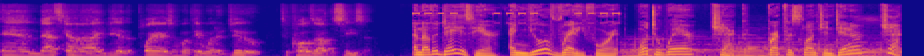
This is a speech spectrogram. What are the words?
and that's kind of the idea of the players and what they want to do to close out the season. Another day is here, and you're ready for it. What to wear? Check. Breakfast, lunch, and dinner? Check.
